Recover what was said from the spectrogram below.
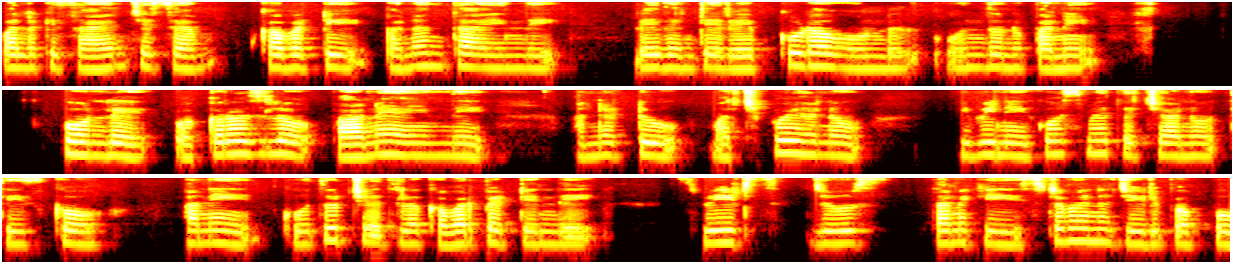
వాళ్ళకి సాయం చేశాం కాబట్టి పని అంతా అయింది. లేదంటే రేపు కూడా ఉండు ఉందును పని. పోన్లే ఒక్క రోజులో బాగానే అయింది. అన్నట్టు మర్చిపోయాను. ఇవి నీకోసమే తెచ్చాను తీసుకో అని కూతురు చేతిలో కవర్ పెట్టింది. స్వీట్స్, జ్యూస్, తనకి ఇష్టమైన జీడిపప్పు,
